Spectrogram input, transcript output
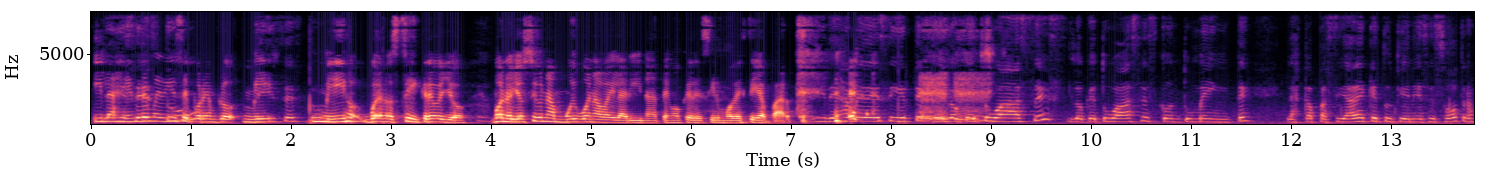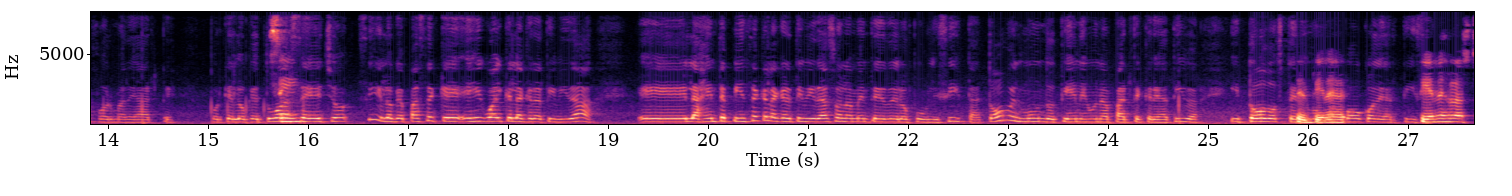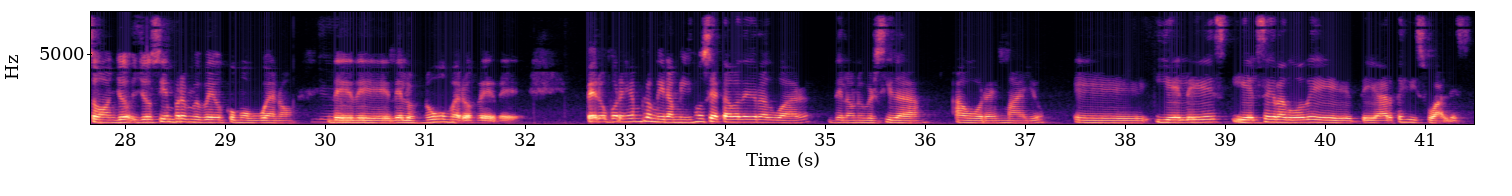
Y la gente me dice, por ejemplo, mi, mi hijo, bueno, sí, creo yo. Bueno, yo soy una muy buena bailarina, tengo que decir, modestia aparte. Y déjame decirte que lo que tú haces, lo que tú haces con tu mente, las capacidades que tú tienes es otra forma de arte. Porque lo que tú has hecho, sí, lo que pasa es que es igual que la creatividad. Eh, la gente piensa que la creatividad solamente es de los publicistas. Todo el mundo tiene una parte creativa y todos tenemos un poco de artista. Tienes razón, yo, yo siempre me veo como bueno de, de, de, los números, de, de... Pero, por ejemplo, mira, mi hijo se acaba de graduar de la universidad ahora en mayo eh, y él es y él se graduó de, artes visuales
